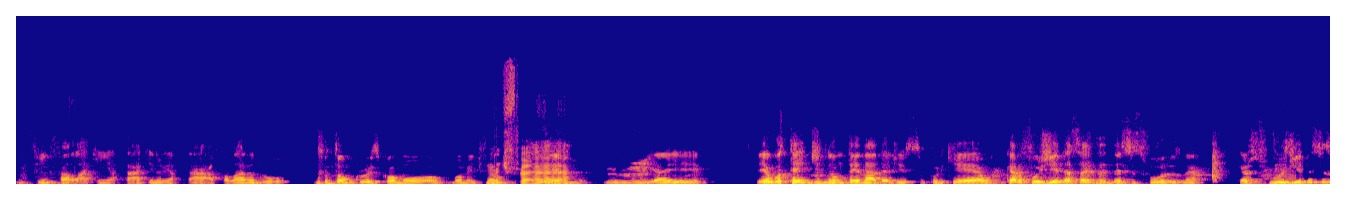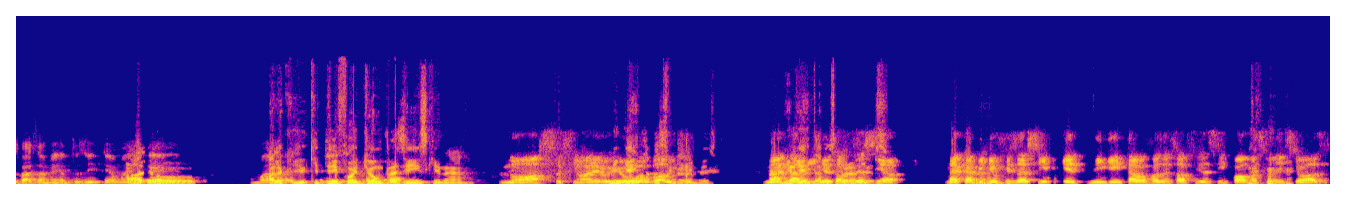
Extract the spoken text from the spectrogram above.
enfim, falar quem ia estar, tá, quem não ia estar. Tá. Falaram do, do Tom Cruise como Homem de Ferro. de Ferro. Uhum. E aí, eu gostei de não ter nada disso, porque eu quero fugir dessa, desses furos, né? Quero fugir uhum. desses vazamentos e ter uma. Olha, ideia, uma, olha que, que tri foi John Krasinski, né? Nossa senhora, eu, ninguém eu aplaudi. Na ninguém cabine eu só fiz assim, ó. Na cabine é. eu fiz assim, porque ninguém tava fazendo, só fiz assim, palmas silenciosas.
